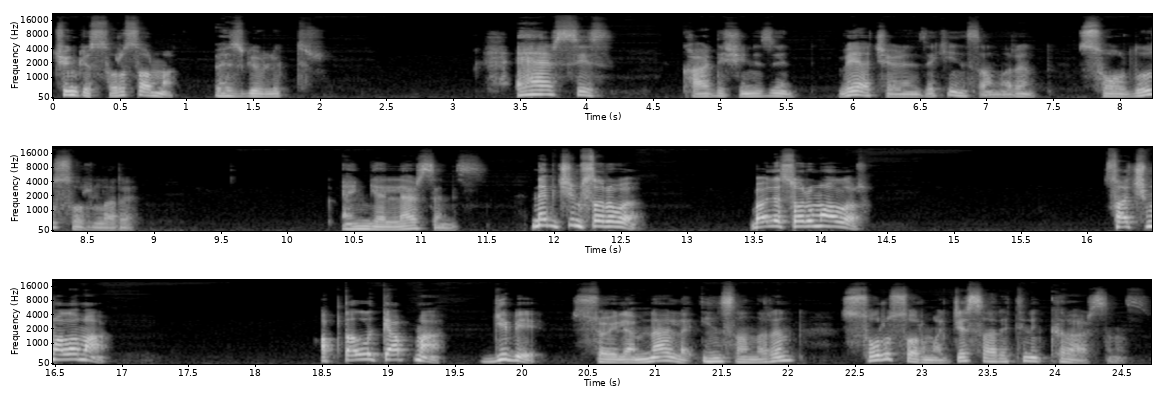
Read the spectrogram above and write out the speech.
Çünkü soru sormak özgürlüktür. Eğer siz kardeşinizin veya çevrenizdeki insanların sorduğu soruları engellerseniz ne biçim bu? Böyle soru mu olur? Saçmalama. Aptallık yapma gibi söylemlerle insanların soru sorma cesaretini kırarsınız.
